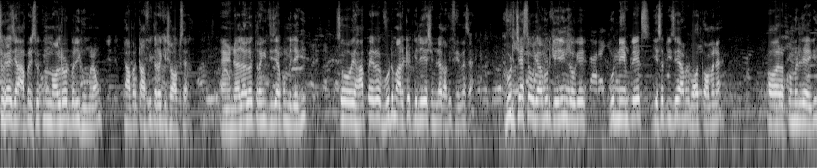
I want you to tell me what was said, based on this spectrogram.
सो गैस यहाँ पर इस वक्त मैं मॉल रोड पर ही घूम रहा हूँ। यहाँ पर काफ़ी तरह की शॉप्स है एंड अलग अलग तरह की चीज़ें आपको मिलेगी। सो so, यहाँ पर वुड मार्केट के लिए शिमला काफ़ी फ़ेमस है। वुड चेस हो गया वुड केयरिंग्स हो गए वुड नेम प्लेट्स ये सब चीज़ें यहाँ पर बहुत कॉमन है और आपको मिल जाएगी।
